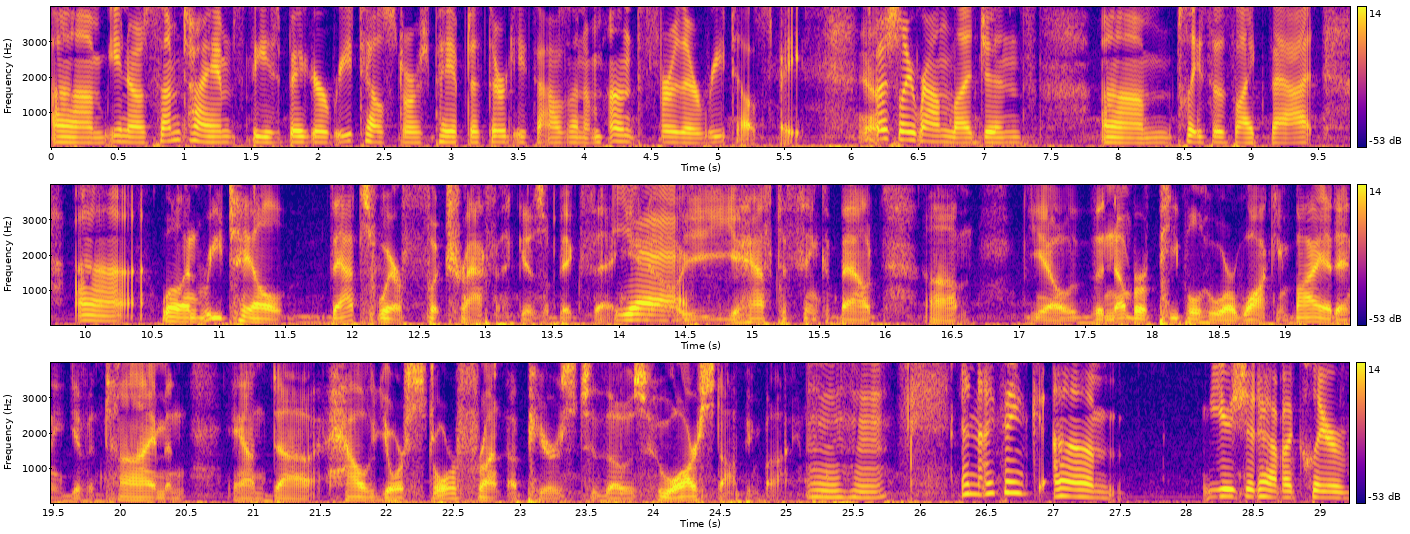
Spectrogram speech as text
Um, you know, sometimes these bigger retail stores pay up to thirty thousand a month for their retail space, especially around Legends, um, places like that. Uh, Well, in retail, that's where foot traffic is a big thing. you know. Yes. You, have to think about, um, you know, the number of people who are walking by at any given time and, and uh, how your storefront appears to those who are stopping by. mm-hmm. And I think um, you should have a clear,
